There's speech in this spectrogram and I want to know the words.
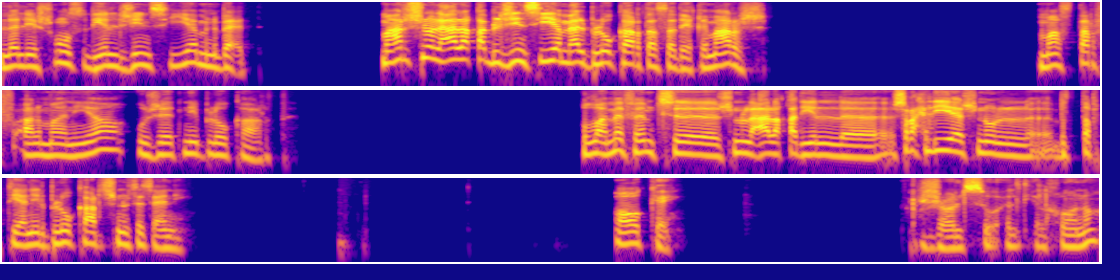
لا les chances ديال الجنسية من بعد. ما عرفت شنو العلاقة بالجنسية مع ال blue card صديقي ما عرفتش. ماستر في ألمانيا وجاتني blue card. والله ما فهمت شنو العلاقة ديال اشرح لي شنو ال- بالضبط يعني ال blue card شنو تتعني. OK. نرجعوا للسؤال ديال خونا.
